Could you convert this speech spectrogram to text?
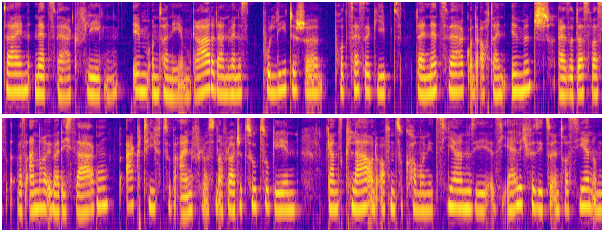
Dein Netzwerk pflegen im Unternehmen, gerade dann, wenn es politische Prozesse gibt, dein Netzwerk und auch dein Image, also das, was, was andere über dich sagen, aktiv zu beeinflussen, auf Leute zuzugehen, ganz klar und offen zu kommunizieren, sie, sich ehrlich für sie zu interessieren, um,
